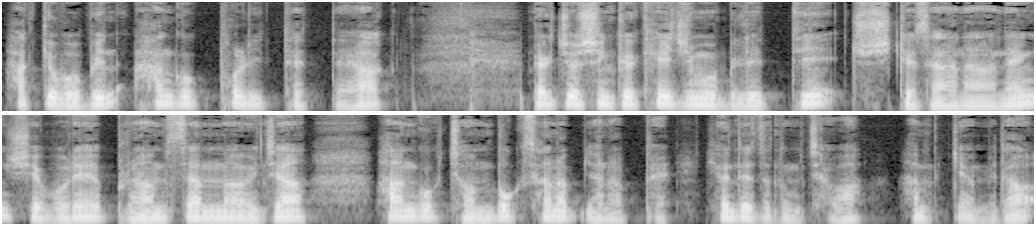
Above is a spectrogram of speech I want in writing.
학교법인 한국폴리텍 대학, 백조싱크 케이지모빌리티, 주식회사 하나은행, 쉐보레, 브람스 안마의자, 한국전복산업연합회, 현대자동차와 함께합니다.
